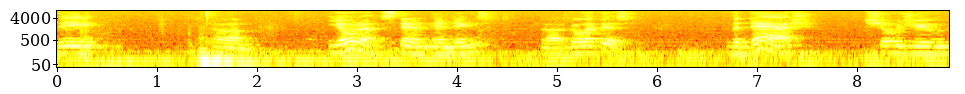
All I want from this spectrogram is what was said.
the um, iota stem endings uh, go like this. The dash shows you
